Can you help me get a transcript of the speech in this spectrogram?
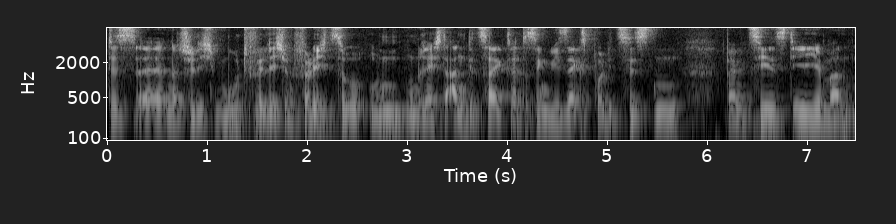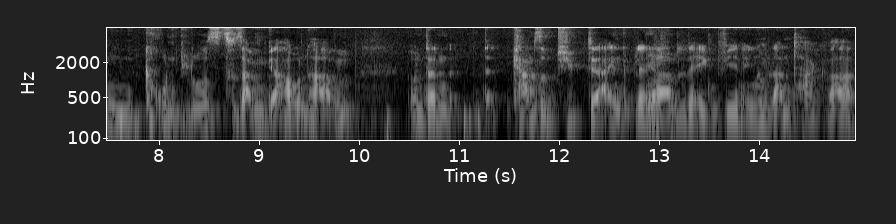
das äh, natürlich mutwillig und völlig zu un Unrecht angezeigt hat, dass irgendwie sechs Polizisten beim CSD jemanden grundlos zusammengehauen haben. Und dann da kam so ein Typ, der eingeblendet Ja. wurde, der irgendwie in irgendeinem Landtag war.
